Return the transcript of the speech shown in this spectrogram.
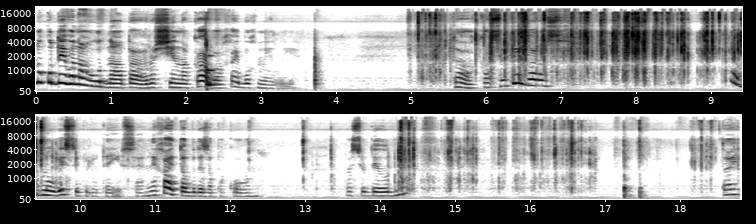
Ну, куди вона годна, та розчинна кава, хай Бог милує. Так, а сюди зараз одну висиплю та і все. Нехай то буде запаковано. А сюди одну. Та й.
